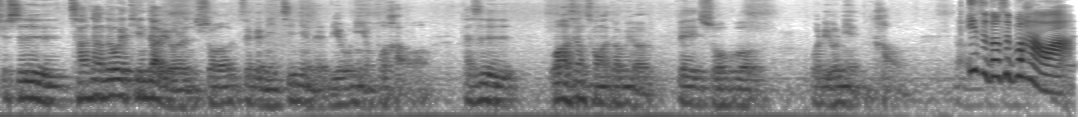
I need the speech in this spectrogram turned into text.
就是常常都会听到有人说，这个你今年的流年不好哦，但是我好像从来都没有被说过我流年好。一直都是不好啊！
